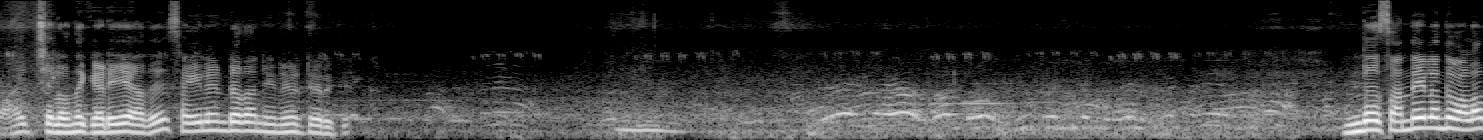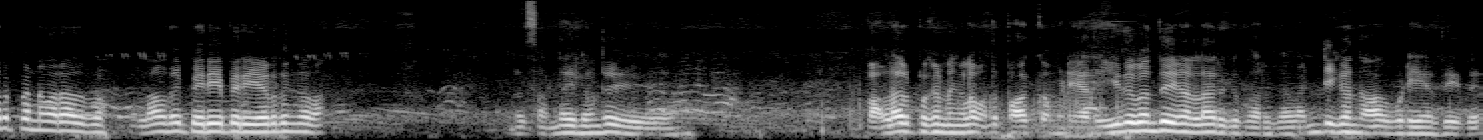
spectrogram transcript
காய்ச்சல் வந்து கிடையாது. சைலண்டாக தான் நின்றுட்டு இருக்குது இந்த சந்தையிலேருந்து வந்து வளர்ப்பெண்ணு வராது இப்போ எல்லாம் வந்து பெரிய பெரிய எருதுங்க தான். இந்த சந்தையில் வந்து வளர்ப்பு கண்ணுங்களாம் வந்து பார்க்க முடியாது. இது வந்து நல்லா இருக்கு பாருங்க. வண்டிக்கு வந்து ஆகக்கூடியது இது.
